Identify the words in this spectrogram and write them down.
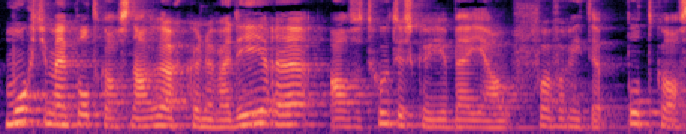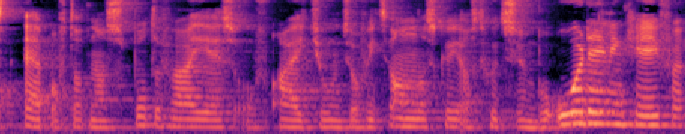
Mocht je mijn podcast nou heel erg kunnen waarderen, als het goed is kun je bij jouw favoriete podcast app, of dat nou Spotify is of iTunes of iets anders, kun je als het goed is een beoordeling geven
